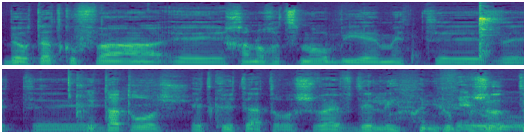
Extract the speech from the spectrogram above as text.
באותה תקופה אה, חנוך עצמו ביים את אה, זה, את... אה, כריתת ראש. את כריתת ראש, וההבדלים היו פשוט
